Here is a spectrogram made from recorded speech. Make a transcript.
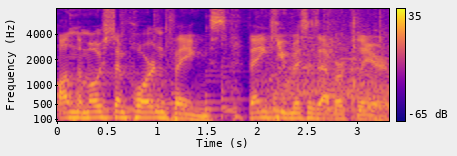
on the most important things. Thank you, Mrs. Everclear.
